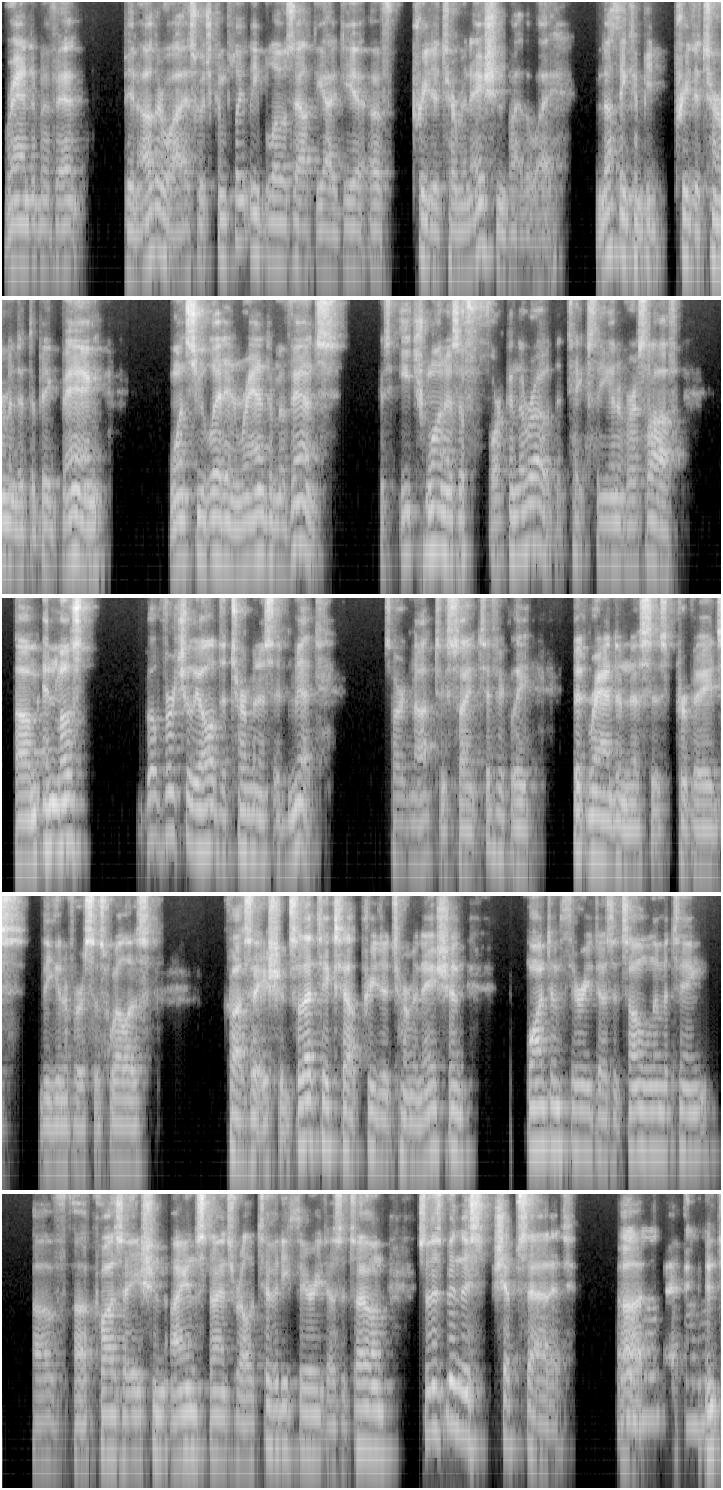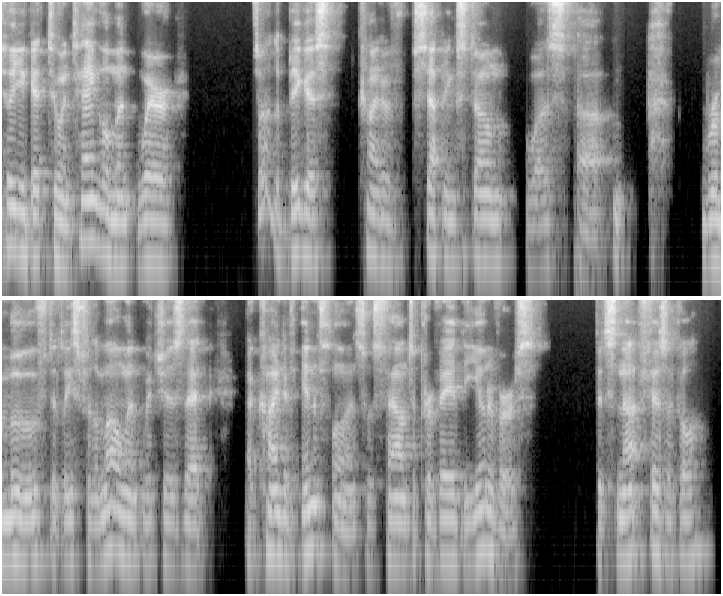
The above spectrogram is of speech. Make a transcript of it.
random event been otherwise, which completely blows out the idea of predetermination, by the way. Nothing can be predetermined at the Big Bang once you let in random events because each one is a fork in the road that takes the universe off. Um, and most, well, virtually all determinists admit, it's hard not to scientifically, that randomness is, pervades the universe as well as causation. So that takes out predetermination. Quantum theory does its own limiting of uh, causation. Einstein's relativity theory does its own. So there's been this chips at it uh, mm-hmm. Mm-hmm. until you get to entanglement, where sort of the biggest kind of stepping stone was uh, removed, at least for the moment, which is that a kind of influence was found to pervade the universe that's not physical,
